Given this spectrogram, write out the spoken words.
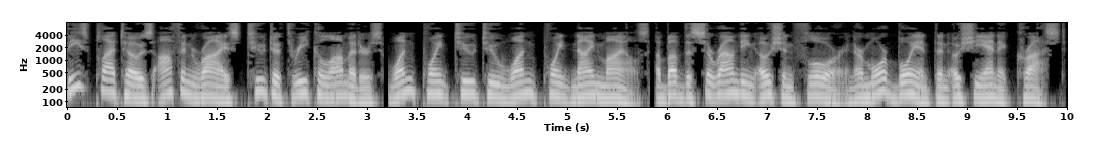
These plateaus often rise 2 to 3 kilometers, 1.2 to 1.9 miles above the surrounding ocean floor and are more buoyant than oceanic crust.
